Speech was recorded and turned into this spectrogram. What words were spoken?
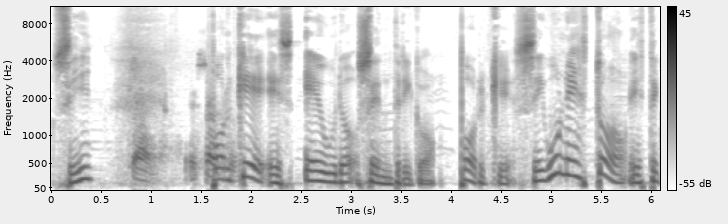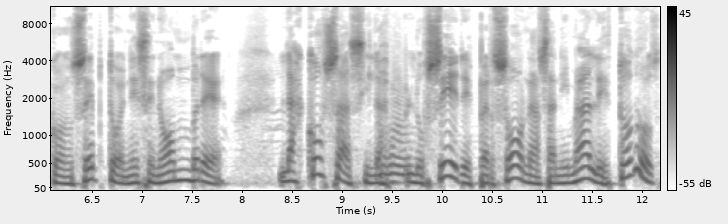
¿sí? Claro, ¿Por qué es eurocéntrico? Porque según esto, este concepto en ese nombre, las cosas y los seres, personas, animales, todos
